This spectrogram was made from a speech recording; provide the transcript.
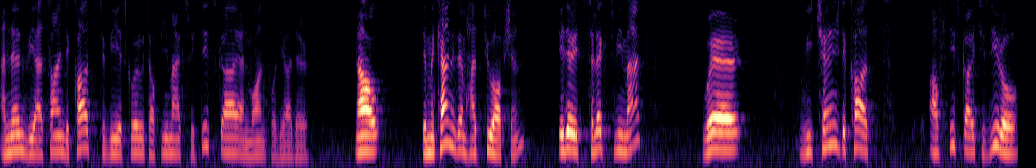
And then we assign the cost to be a square root of V max with this guy and 1 for the other. Now, the mechanism has two options. Either it selects Vmax, where we change the cost of this guy to zero,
